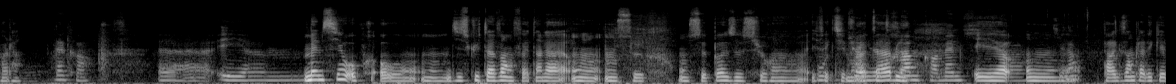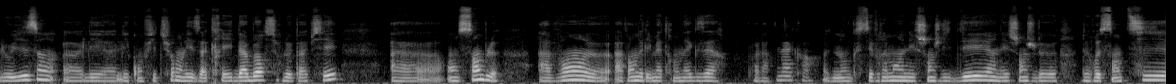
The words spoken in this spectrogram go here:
voilà. D'accord. Euh, et, euh, Même si on discute avant, en fait, hein, là, on, se, on se pose sur effectivement la table. Quand même et euh, on, par exemple, avec Héloïse, les, les, confitures, on les a créées d'abord sur le papier, ensemble, avant, avant de les mettre en exergue. Voilà. D'accord. Donc c'est vraiment un échange d'idées, un échange de, de ressentis.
